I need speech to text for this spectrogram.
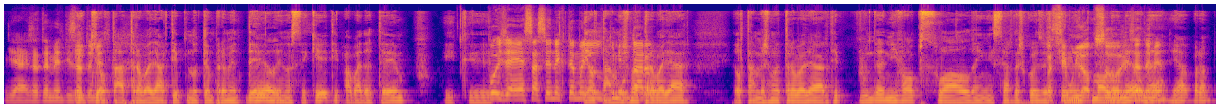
Yeah, exatamente, E que exatamente. ele está a trabalhar tipo, no temperamento dele e não sei o quê, tipo, há de tempo. E que Pois é, essa cena que também ele está mesmo a trabalhar. Ele está mesmo a trabalhar tipo, a nível pessoal em certas coisas Para que ser o melhor pessoa, nele, exatamente. né? Yeah, pronto.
